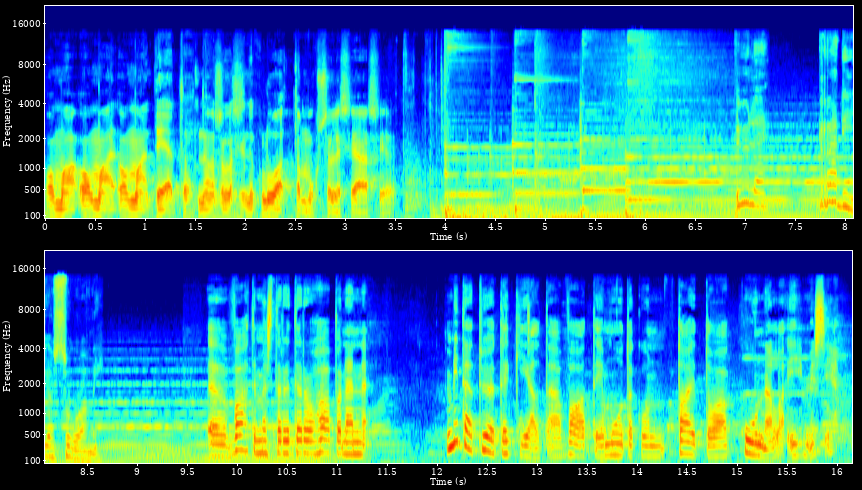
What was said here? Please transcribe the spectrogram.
oma, oma, omaan tietoon. Ne on sellaisia niin kuin luottamuksellisia asioita. Yle, Radio Suomi. Vahtimestari Tero Haapanen, mitä työtekijältään vaatii muuta kuin taitoa kuunnella ihmisiä?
